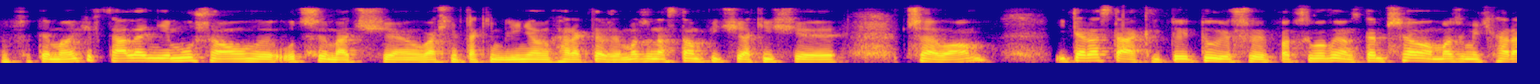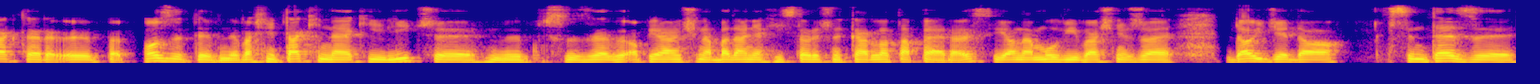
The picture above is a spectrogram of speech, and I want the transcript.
w tym momencie, wcale nie muszą utrzymać się właśnie w takim liniowym charakterze. Może nastąpić jakiś e, przełom. I teraz tak, tu już podsumowując, ten przełom może mieć charakter pozytywny, właśnie taki, na jaki liczy, opierając się na badaniach historycznych Carlota Perez. I ona mówi właśnie, że dojdzie do syntezy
